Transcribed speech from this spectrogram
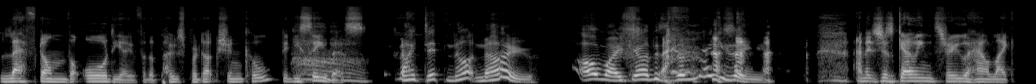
left on the audio for the post production call. Did you see this? I did not know. Oh my god, this is amazing. and it's just going through how like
